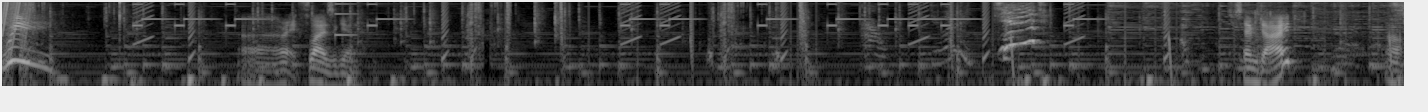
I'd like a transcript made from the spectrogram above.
Whee! Uh, Alright, flies again. Sam died? Oh.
